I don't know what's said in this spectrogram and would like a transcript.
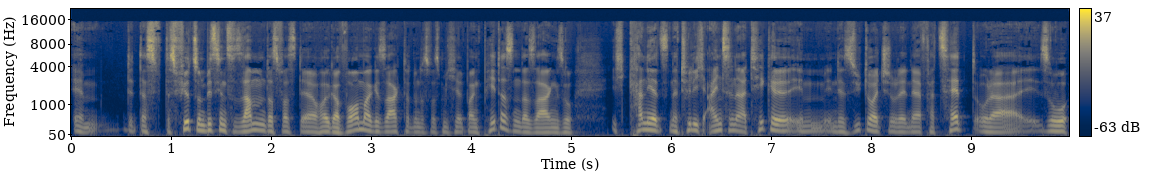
ähm, das, das führt so ein bisschen zusammen, das, was der Holger Wormer gesagt hat und das, was Michael Bank-Petersen da sagen. So, ich kann jetzt natürlich einzelne Artikel im, in der Süddeutschen oder in der FAZ oder so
